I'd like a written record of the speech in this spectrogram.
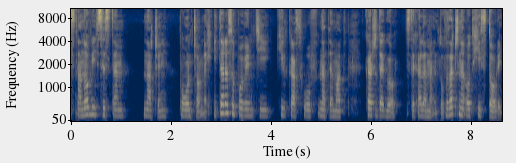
stanowi system naczyń połączonych. I teraz opowiem Ci kilka słów na temat każdego z tych elementów. Zacznę od historii.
